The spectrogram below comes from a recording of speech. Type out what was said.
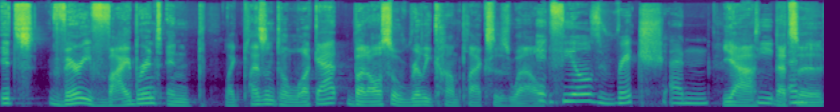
it's very vibrant and like pleasant to look at but also really complex as well It feels rich and yeah deep that's and a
